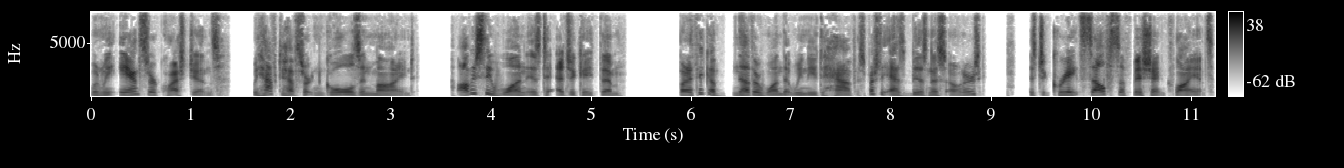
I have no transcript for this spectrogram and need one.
When we answer questions, we have to have certain goals in mind. Obviously, one is to educate them, but I think another one that we need to have, especially as business owners, is to create self sufficient clients.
